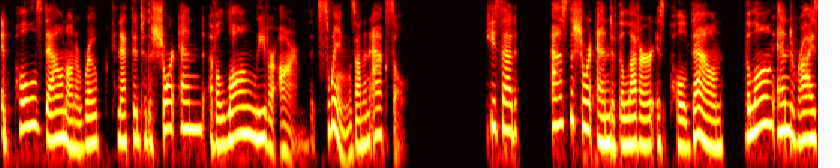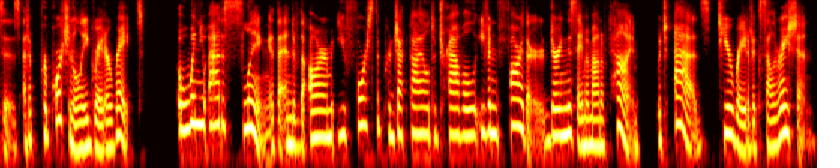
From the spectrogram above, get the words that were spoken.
it pulls down on a rope connected to the short end of a long lever arm that swings on an axle. He said, as the short end of the lever is pulled down, the long end rises at a proportionally greater rate. When you add a sling at the end of the arm, you force the projectile to travel even farther during the same amount of time, which adds to your rate of acceleration.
